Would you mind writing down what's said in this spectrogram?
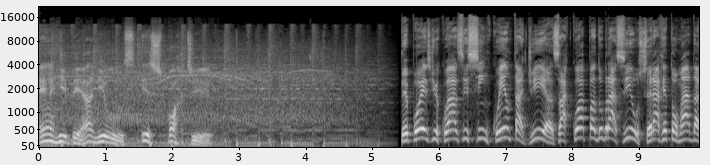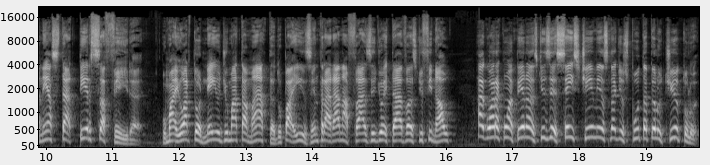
RBA News Esporte. Depois de quase 50 dias, a Copa do Brasil será retomada nesta terça-feira. O maior torneio de mata-mata do país entrará na fase de oitavas de final, agora com apenas 16 times na disputa pelo título,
